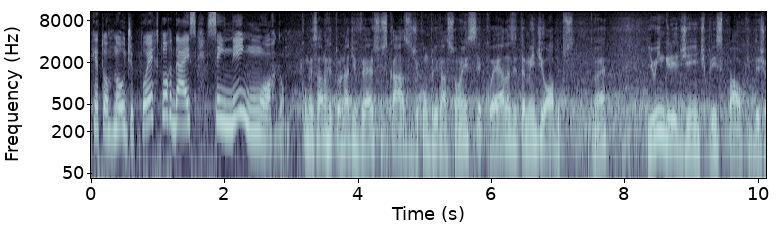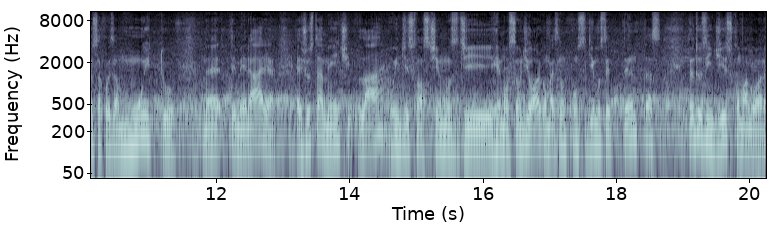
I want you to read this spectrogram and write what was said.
retornou de Puerto Ordaz sem nenhum órgão. Começaram a retornar diversos casos de complicações, sequelas e também de óbitos, não é? E o ingrediente principal que deixou essa coisa muito né, temerária é justamente lá o indício que nós tínhamos de remoção de órgão, mas não conseguimos ter tantas, tantos indícios como agora.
